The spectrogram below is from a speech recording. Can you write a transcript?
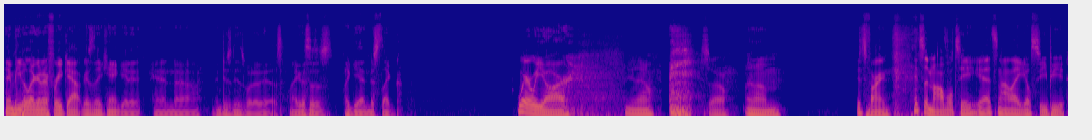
and people are gonna freak out because they can't get it, and uh, it just is what it is. Like this is again just like where we are, you know. so, um, it's fine. it's a novelty. Yeah, it's not like you'll see people.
